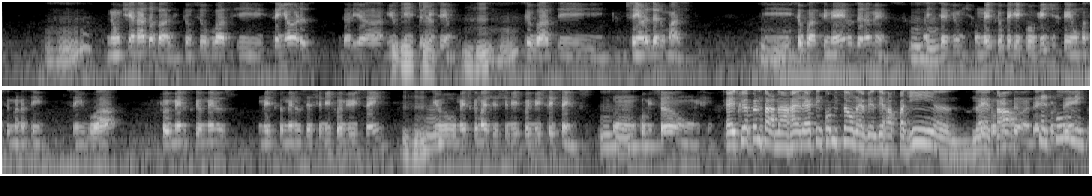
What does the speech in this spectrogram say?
Uhum. Não tinha nada base. Então, se eu voasse 100 horas, daria 1.571. Uhum. Uhum. Se eu voasse 100 horas era o máximo. E se eu voasse menos, era menos. Uhum. Aí teve um, um mês que eu peguei Covid, fiquei uma semana sem, sem voar. Foi o menos que eu menos, o mês que eu menos recebi foi 1.100 Uhum. e o mês que eu mais recebi foi 1.600. Uhum. Com comissão, enfim. É isso que eu ia perguntar. Na Ryanair tem comissão, né? Vender raspadinha, né, Tem tal. comissão, é 10%. Perfume.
